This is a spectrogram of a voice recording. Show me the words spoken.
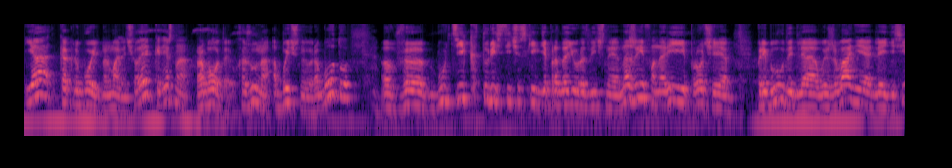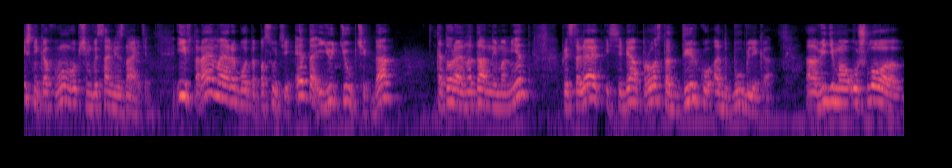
я, как любой нормальный человек, конечно, работаю. Хожу на обычную работу, в бутик туристический, где продаю различные ножи, фонари и прочие приблуды для выживания, для EDC-шников. Ну, в общем, вы сами знаете. И вторая моя работа, по сути, это ютубчик, да, которая на данный момент представляет из себя просто дырку от бублика. А, видимо, ушло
